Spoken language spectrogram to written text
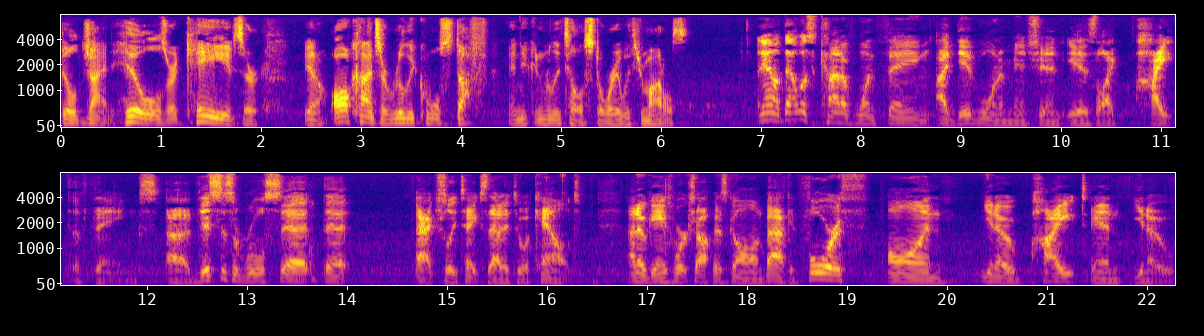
build giant hills or caves or you know all kinds of really cool stuff, and you can really tell a story with your models. Now that was kind of one thing I did want to mention is like height of things. Uh, this is a rule set that actually takes that into account. I know Games Workshop has gone back and forth on you know height and you know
